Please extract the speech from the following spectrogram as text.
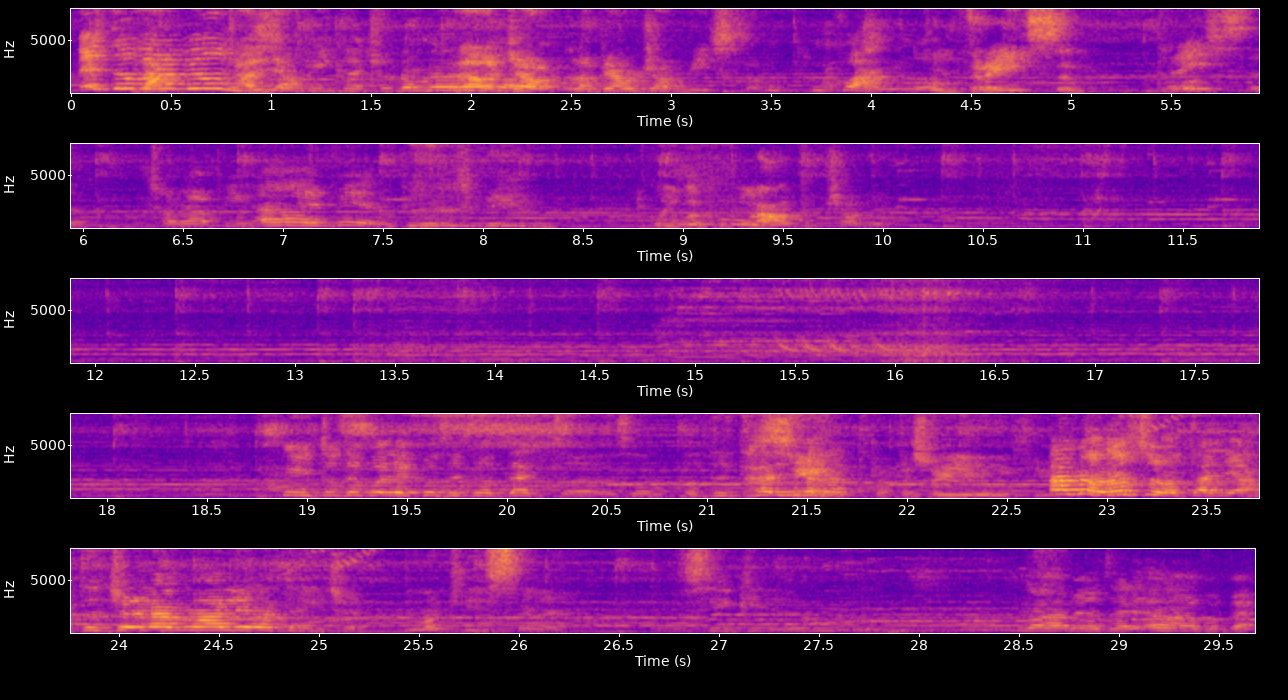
eh, e dove La l'abbiamo visto. Pikachu? Già, l'abbiamo già visto. Quando? Con Trace. Trace. C'aveva Pikachu. Ah, è vero, Pikachu. E comunque pure un altro c'aveva. Quindi tutte quelle cose che ho detto sono state Sì, tagliate. perché sono gli inutili. Ah no, non sono tagliate, c'era un'allenatrice. Ma chi se ne. Sì, chi... No, abbiamo tagliato. Ah, vabbè.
